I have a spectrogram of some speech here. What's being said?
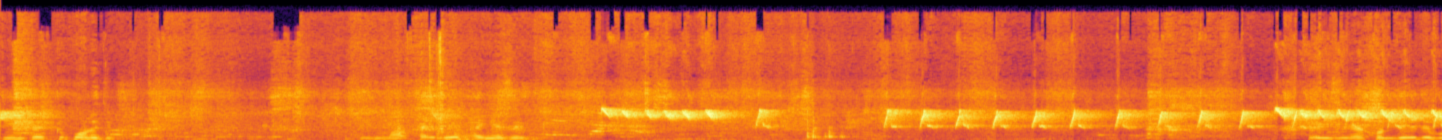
ডিমটা একটু পরে দেব। ডিম মা খাইলে ভেঙে যাবে এই যে এখন দিয়ে দেব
